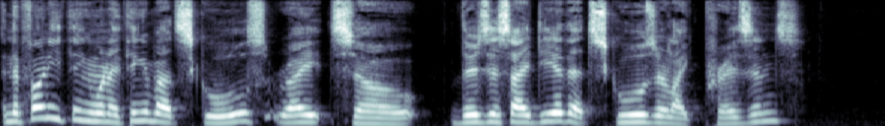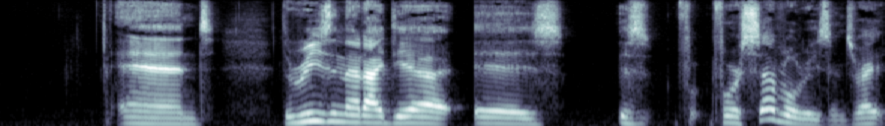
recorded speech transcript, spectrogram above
And the funny thing when I think about schools, right? So there's this idea that schools are like prisons, and the reason that idea is is for, for several reasons, right?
